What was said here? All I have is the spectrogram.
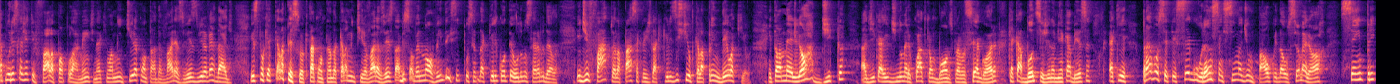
É por isso que a gente fala popularmente né, que uma mentira contada várias vezes vira verdade. Isso porque aquela pessoa que está contando aquela mentira várias vezes está absorvendo 95% daquele conteúdo no cérebro dela. E de fato ela passa a acreditar que aquilo existiu, porque ela aprendeu aquilo. Então a melhor dica, a dica aí de número 4, que é um bônus para você agora, que acabou de surgir na minha cabeça, é que para você ter segurança em cima de um palco e dar o seu melhor, sempre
